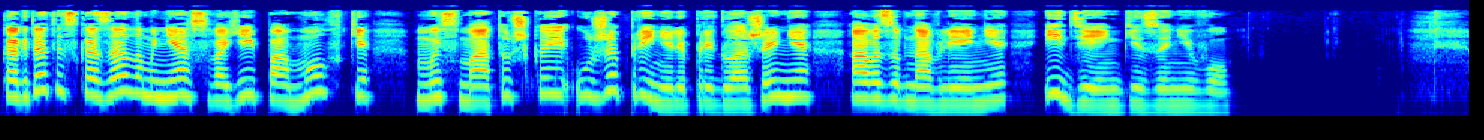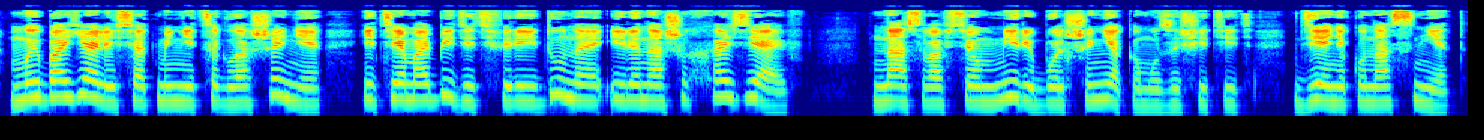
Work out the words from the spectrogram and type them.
«Когда ты сказала мне о своей помолвке, мы с матушкой уже приняли предложение о возобновлении и деньги за него». Мы боялись отменить соглашение и тем обидеть Ферейдуна или наших хозяев. Нас во всем мире больше некому защитить, денег у нас нет.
